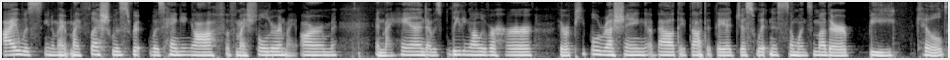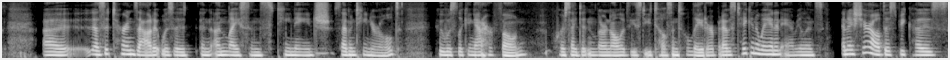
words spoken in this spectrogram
I was, you know, my, my flesh was was hanging off of my shoulder and my arm and my hand. I was bleeding all over her. There were people rushing about. They thought that they had just witnessed someone's mother be killed. Uh, as it turns out, it was a, an unlicensed teenage 17 year old who was looking at her phone. Of course, I didn't learn all of these details until later, but I was taken away in an ambulance. And I share all this because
